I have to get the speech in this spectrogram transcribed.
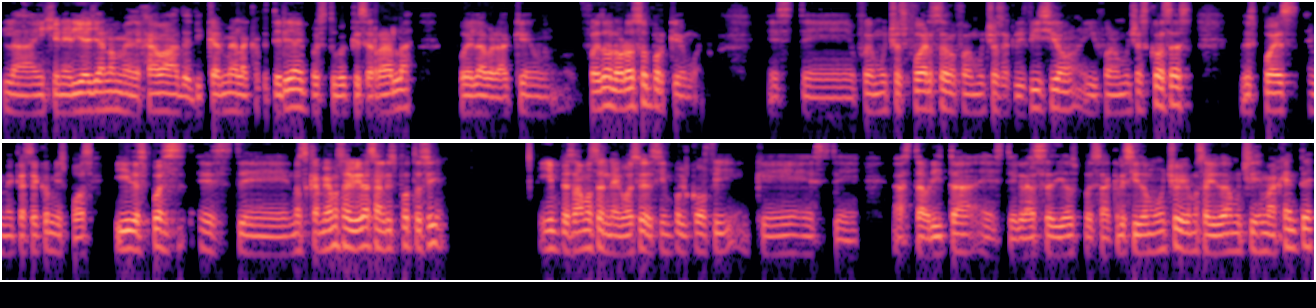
la ingeniería ya no me dejaba dedicarme a la cafetería y pues tuve que cerrarla. Fue la verdad que fue doloroso porque, bueno, este, fue mucho esfuerzo, fue mucho sacrificio y fueron muchas cosas. Después me casé con mi esposa y después este, nos cambiamos a vivir a San Luis Potosí y empezamos el negocio de Simple Coffee que este, hasta ahorita, este, gracias a Dios, pues ha crecido mucho y hemos ayudado a muchísima gente.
